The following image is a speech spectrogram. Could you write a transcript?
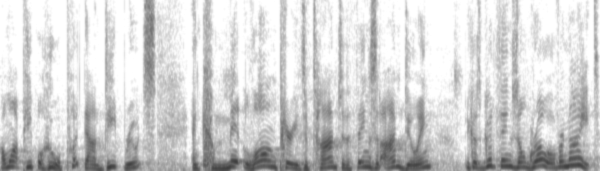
I want people who will put down deep roots and commit long periods of time to the things that I'm doing because good things don't grow overnight.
